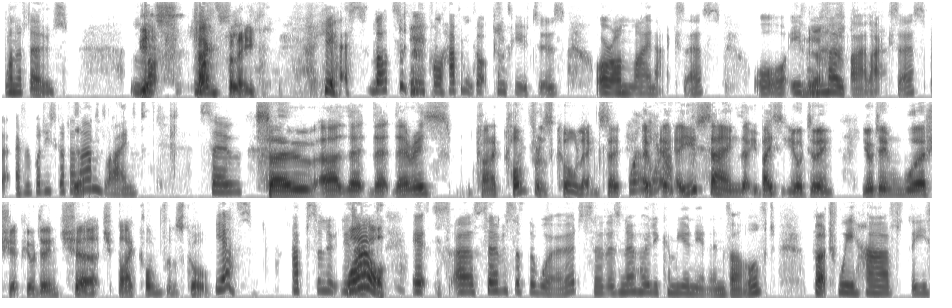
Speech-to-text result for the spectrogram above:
one of those. Yes, thankfully. Lots, yes, lots of people haven't got computers or online access or even yeah. mobile access, but everybody's got a yeah. landline. So, so uh, the, the, there is kind of conference calling. So, well, yeah. are, are, you saying that you basically you're doing you're doing worship, you're doing church by conference call? Yes, absolutely. Wow. That. It's a service of the word, so there's no Holy Communion involved, but we have the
